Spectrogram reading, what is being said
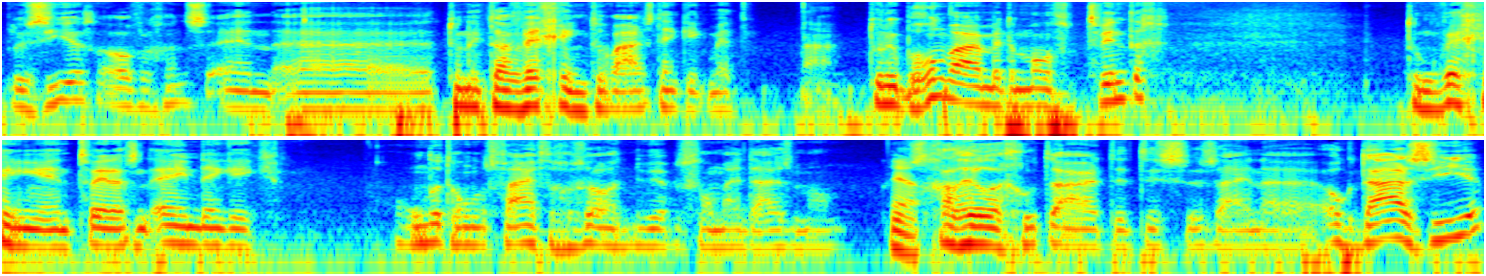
plezier overigens. En eh, toen ik daar wegging, toen waren ze denk ik met... Nou, toen ik begon waren we met een man of twintig. Toen ik wegging in 2001 denk ik 100, 150 of zo. En nu hebben ze van mij duizend man. Ja. Dus het gaat heel erg goed daar. Het is, ze zijn, eh, ook daar zie je,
